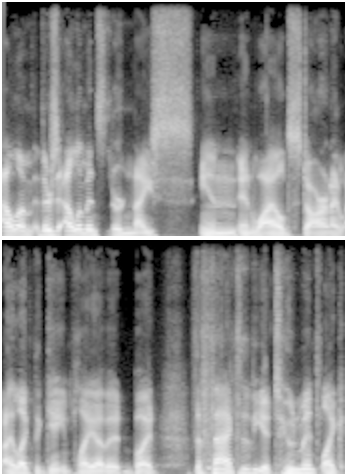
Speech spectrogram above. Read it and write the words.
ele- there's elements that are nice in in WildStar, and I, I like the gameplay of it. But the fact that the attunement, like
